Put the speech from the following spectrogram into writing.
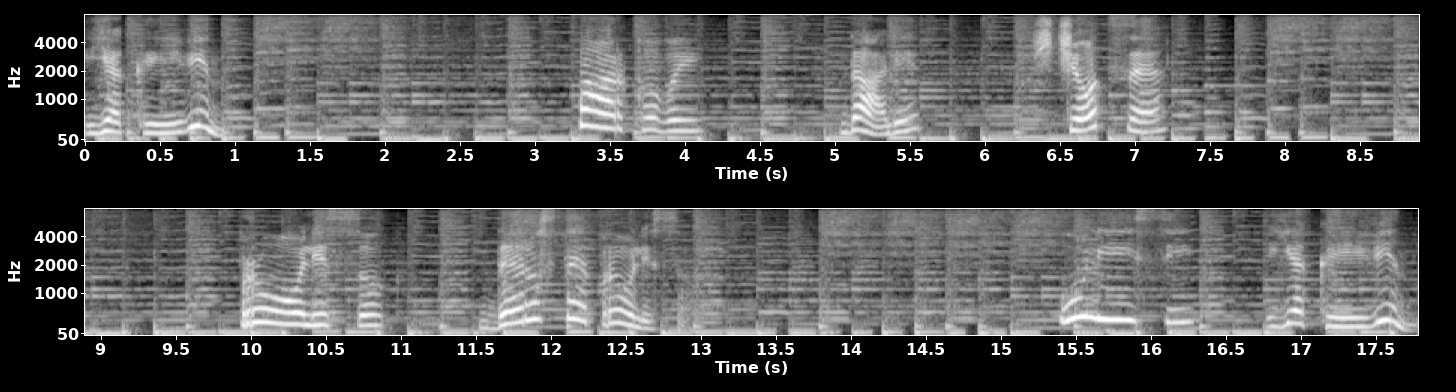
Який він? Парковий. Далі. Що це? Пролісок. Де росте пролісок? У лісі. Який він?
